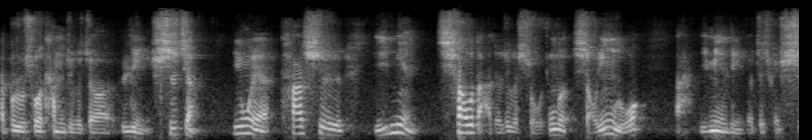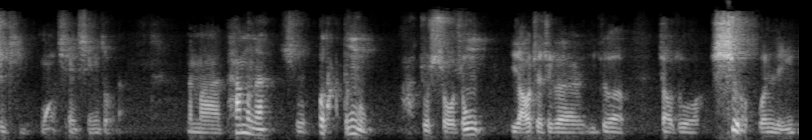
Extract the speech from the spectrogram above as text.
还不如说他们这个叫领尸匠，因为啊，他是一面敲打着这个手中的小阴锣啊，一面领着这群尸体往前行走的。那么他们呢是不打灯笼啊，就手中摇着这个一个叫做摄魂铃。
